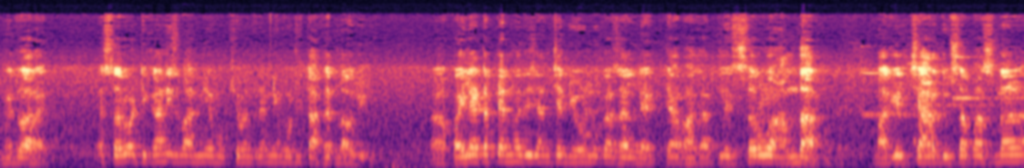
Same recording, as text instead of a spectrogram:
उमेदवार आहेत या सर्व ठिकाणीच माननीय मुख्यमंत्र्यांनी मोठी ताकद लावली. पहिल्या टप्प्यांमध्ये ज्यांच्या निवडणुका झालेल्या आहेत त्या भागातले सर्व आमदार मागील चार दिवसापासनं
